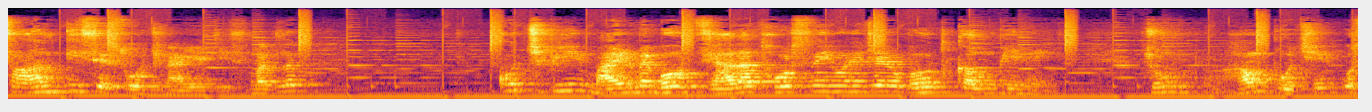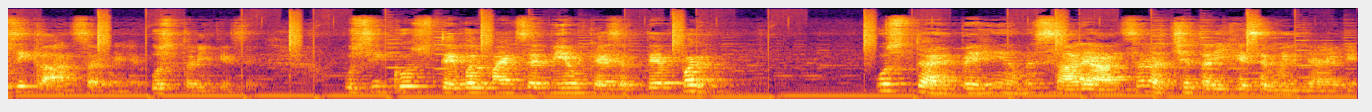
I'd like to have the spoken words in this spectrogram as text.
शांति से सोचना ये चीज़ मतलब कुछ भी माइंड में बहुत ज़्यादा थॉट्स नहीं होने चाहिए और बहुत कम भी नहीं। जो हम पूछे, उसी का आंसर मिले उस तरीके से। उसी को स्टेबल माइंड से भी हम कह सकते हैं, पर उस टाइम पे ही हमें सारे आंसर अच्छे तरीके से मिल जाएँगे।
